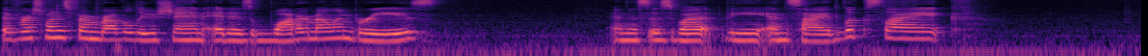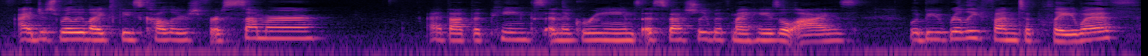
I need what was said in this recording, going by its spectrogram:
The first one is from Revolution. It is Watermelon Breeze. And this is what the inside looks like. I just really liked these colors for summer. I thought the pinks and the greens, especially with my hazel eyes, would be really fun to play with.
